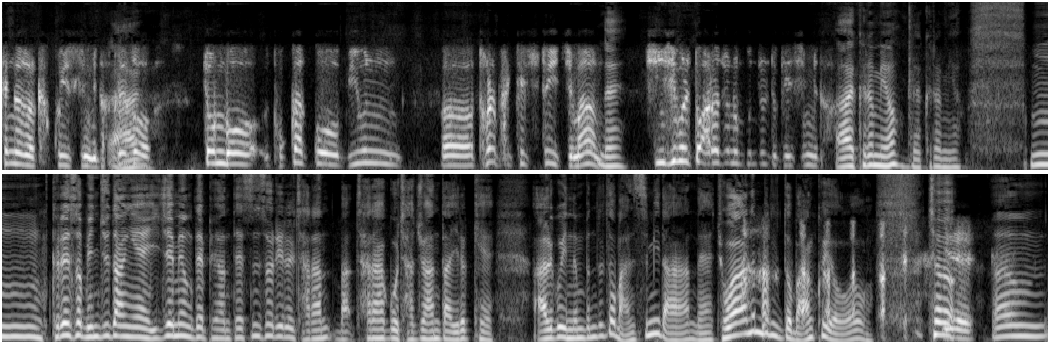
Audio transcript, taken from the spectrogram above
생각을 갖고 있습니다. 그래서 좀뭐 독같고 미운 어, 털 밝힐 수도 있지만 네. 진심을 또 알아주는 분들도 계십니다. 아, 그럼요. 네, 그럼요. 음, 그래서 민주당에 이재명 대표한테 쓴소리를 잘한, 마- 잘하고 자주 한다, 이렇게 알고 있는 분들도 많습니다. 네, 좋아하는 분들도 많고요. 저, 예. 음,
